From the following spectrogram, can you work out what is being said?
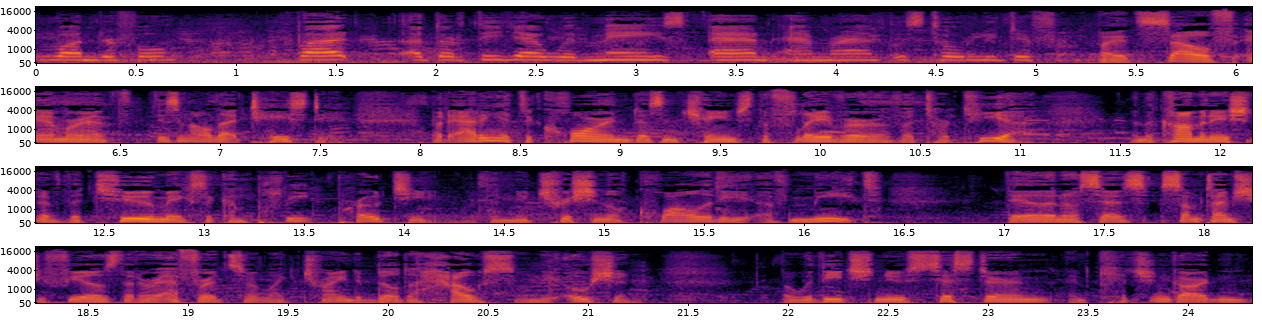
wonderful, but a tortilla with maize and amaranth is totally different. By itself, amaranth isn't all that tasty, but adding it to corn doesn't change the flavor of a tortilla. And the combination of the two makes a complete protein with the nutritional quality of meat. Delano says sometimes she feels that her efforts are like trying to build a house on the ocean. But with each new cistern and kitchen garden,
